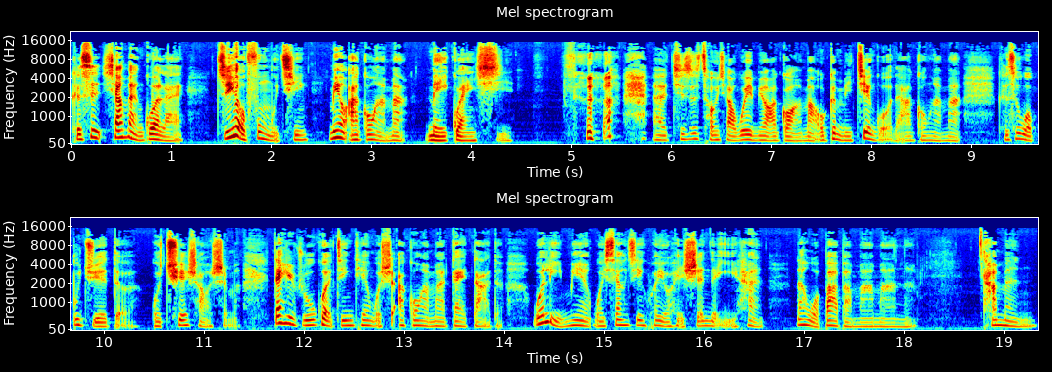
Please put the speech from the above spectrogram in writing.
可是相反过来，只有父母亲没有阿公阿嬷没关系。呃，其实从小我也没有阿公阿妈，我更没见过我的阿公阿妈。可是我不觉得我缺少什么。但是如果今天我是阿公阿妈带大的，我里面我相信会有很深的遗憾。那我爸爸妈妈呢？他们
